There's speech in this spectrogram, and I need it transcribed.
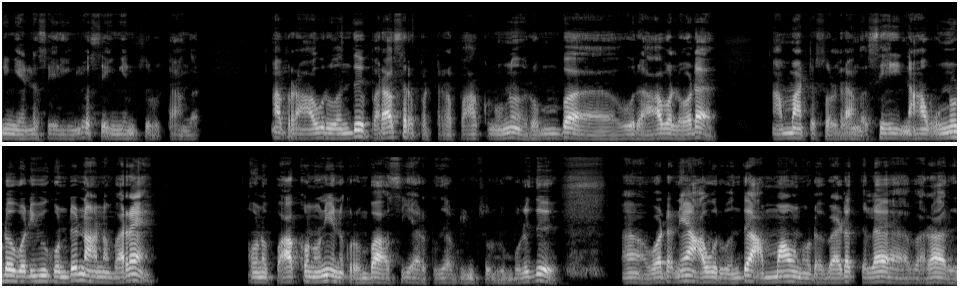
நீங்கள் என்ன செய்கிறீங்களோ செய்யுங்கன்னு சொல்லிட்டாங்க. அப்புறம் அவர் வந்து பராசரப்பட்டரை பார்க்கணுன்னு ரொம்ப ஒரு ஆவலோட அம்மாட்ட சொல்கிறாங்க சரி நான் உன்னோட வடிவு கொண்டு நான் வரேன். அவனை பார்க்கணுன்னு எனக்கு ரொம்ப ஆசையாக இருக்குது. அப்படின்னு சொல்லும் பொழுது உடனே அவர் வந்து அம்மாவனோட வேடத்தில் வராரு.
